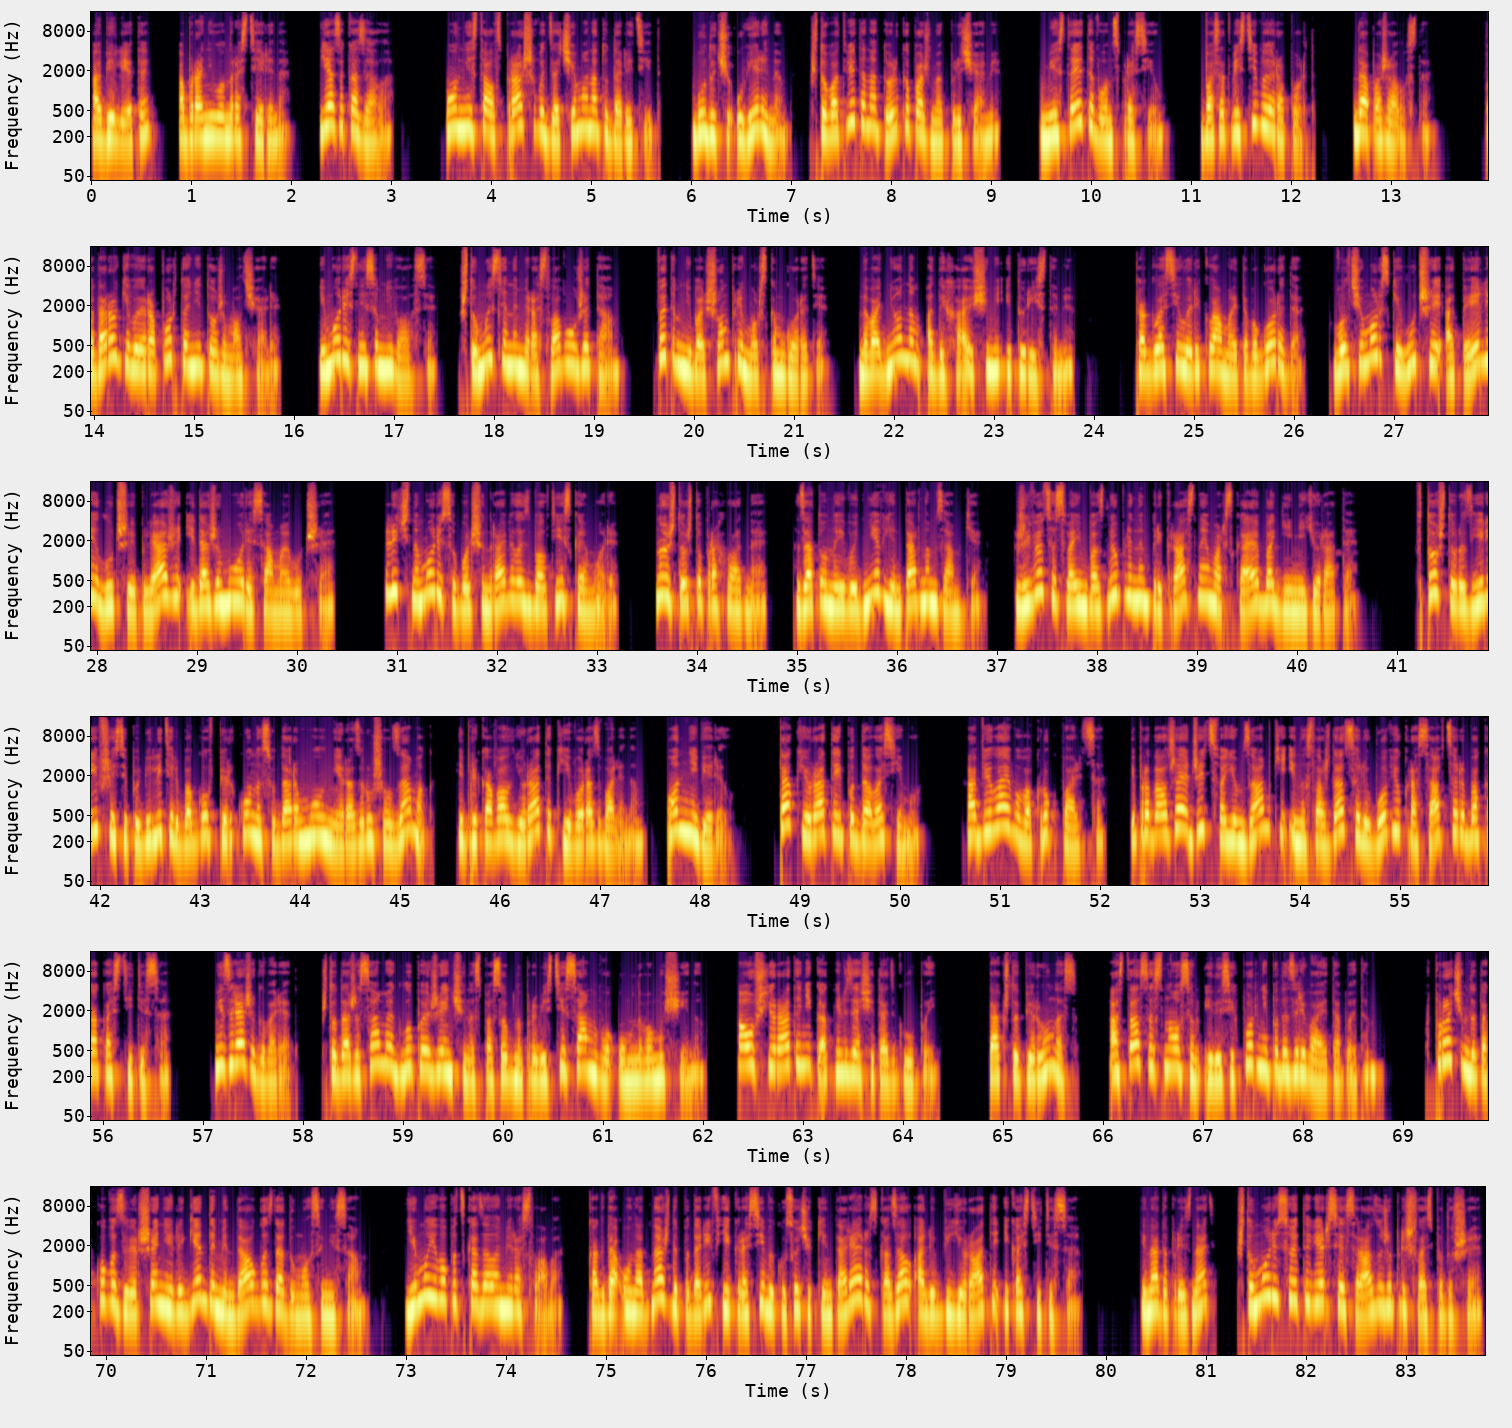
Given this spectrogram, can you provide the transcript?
«А билеты?» – обронил он растерянно. «Я заказала. Он не стал спрашивать, зачем она туда летит, будучи уверенным, что в ответ она только пожмет плечами. Вместо этого он спросил, «Вас отвезти в аэропорт?» «Да, пожалуйста». По дороге в аэропорт они тоже молчали. И Морис не сомневался, что мысленно Мирослава уже там, в этом небольшом приморском городе, наводненном отдыхающими и туристами. Как гласила реклама этого города, в Волчеморске лучшие отели, лучшие пляжи и даже море самое лучшее. Лично Морису больше нравилось Балтийское море, ну и что, что прохладное. Зато на его дне в янтарном замке живет со своим возлюбленным прекрасная морская богиня Юрате. В то, что разъярившийся повелитель богов Перкуна с ударом молнии разрушил замок и приковал Юрата к его развалинам, он не верил. Так Юрата и поддалась ему. Обвела его вокруг пальца и продолжает жить в своем замке и наслаждаться любовью красавца-рыбака Каститиса. Не зря же говорят, что даже самая глупая женщина способна провести самого умного мужчину. А уж Юрата никак нельзя считать глупой. Так что Перунас остался с носом и до сих пор не подозревает об этом. Впрочем, до такого завершения легенды Миндаугас додумался не сам. Ему его подсказала Мирослава, когда он однажды, подарив ей красивый кусочек янтаря, рассказал о любви Юраты и Каститиса. И надо признать, что Морису эта версия сразу же пришлась по душе.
